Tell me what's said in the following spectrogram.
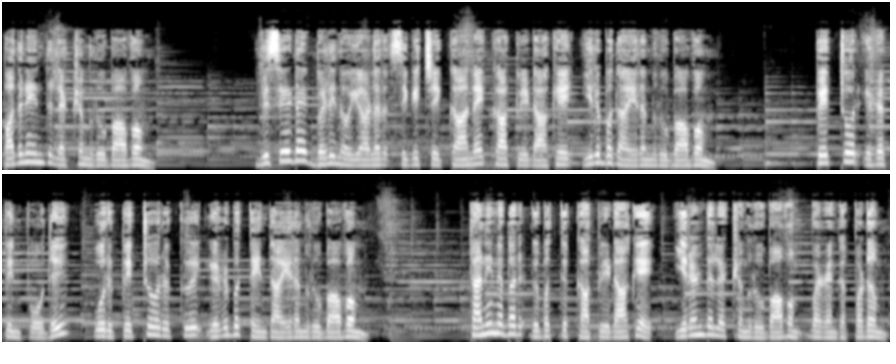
பதினைந்து லட்சம் ரூபாவும் விசேட வெளிநோயாளர் சிகிச்சைக்கான காப்பீடாக இருபதாயிரம் ரூபாவும். பெற்றோர் இழப்பின் போது ஒரு பெற்றோருக்கு எழுபத்தைந்தாயிரம் ரூபாவும் தனிநபர் விபத்து காப்பீடாக இரண்டு லட்சம் ரூபாவும் வழங்கப்படும்.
